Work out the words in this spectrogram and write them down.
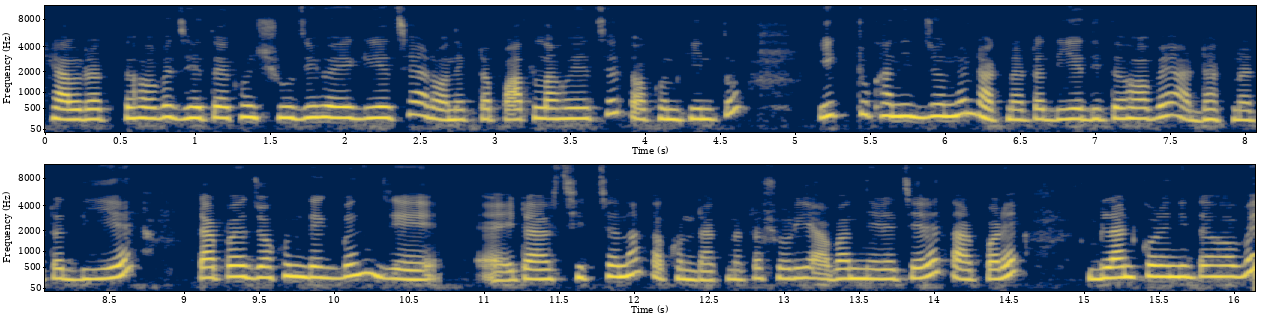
খেয়াল রাখতে হবে। যেহেতু এখন সুজি হয়ে গিয়েছে আর অনেকটা পাতলা হয়েছে, তখন কিন্তু একটুখানির জন্য ঢাকনাটা দিয়ে দিতে হবে। আর ঢাকনাটা দিয়ে তারপরে যখন দেখবেন যে এটা আর ছিটছে না। তখন ঢাকনাটা সরিয়ে আবার নেড়ে চেড়ে তারপরে ব্লান্ড করে নিতে হবে।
